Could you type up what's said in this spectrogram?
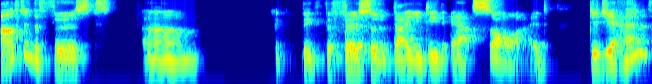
after the first um, the, the first sort of day you did outside, did you have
